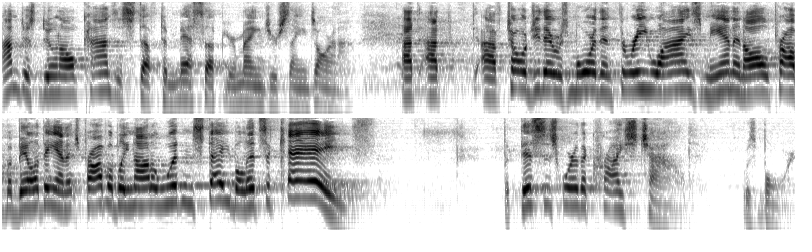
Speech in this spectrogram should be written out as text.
I'm just doing all kinds of stuff to mess up your manger scenes, aren't I? I, I I've told you there was more than three wise men in all probability, and it's probably not a wooden stable, it's a cave. But this is where the Christ child was born.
